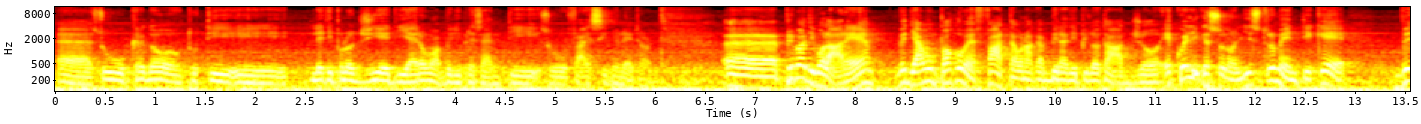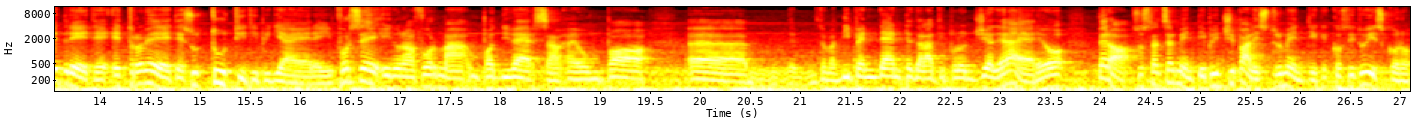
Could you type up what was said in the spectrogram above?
eh, su credo tutte le tipologie di aeromobili presenti su Flight Simulator. Eh, prima di volare vediamo un po' come è fatta una cabina di pilotaggio e quelli che sono gli strumenti che vedrete e troverete su tutti i tipi di aerei, forse in una forma un po' diversa, un po' eh, insomma, dipendente dalla tipologia dell'aereo, però sostanzialmente i principali strumenti che costituiscono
